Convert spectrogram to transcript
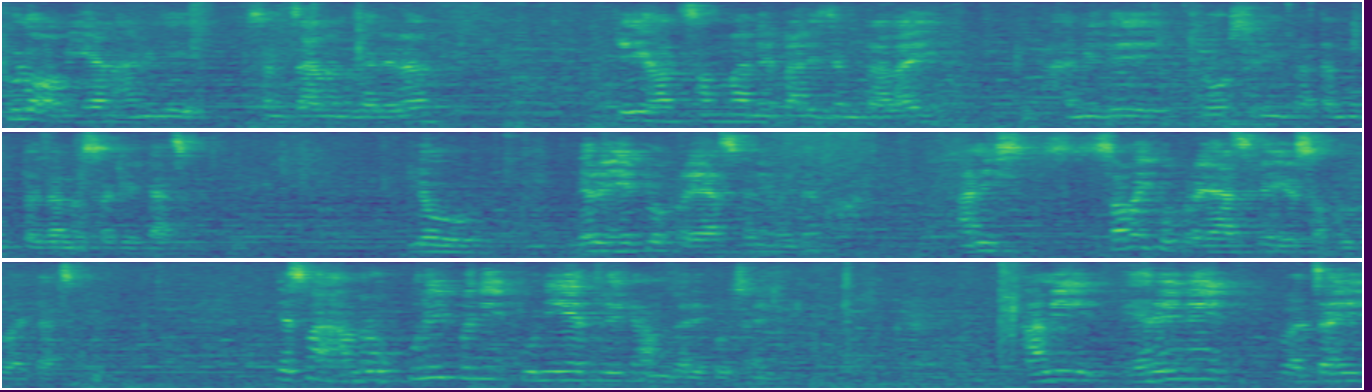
ठुलो अभियान हामीले सञ्चालन गरेर केही हदसम्म नेपाली जनतालाई हामीले लोड सेडिङबाट मुक्त गर्न सकेका छौँ। यो मेरो एक्लो प्रयास पनि होइन हामी सबैको प्रयासले यो सफल भएका छौँ। यसमा हाम्रो कुनै पनि कुनियतले काम गरेको छैन। हामी धेरै नै चाहिँ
